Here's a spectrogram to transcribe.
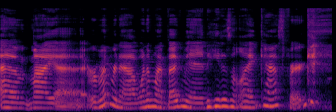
Um, my uh, remember now, one of my bugmen, he doesn't like Casper.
